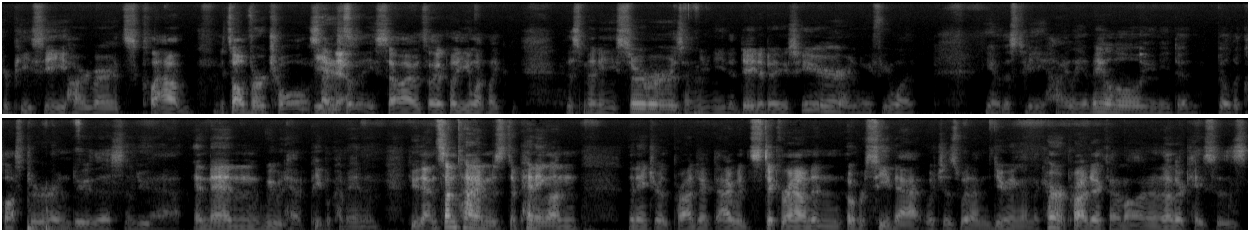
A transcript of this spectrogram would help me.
your PC hardware, it's cloud, it's all virtual essentially. So I was like, oh, you want like this many servers and you need a database here and if you want you know this to be highly available you need to build a cluster and do this and do that. And then we would have people come in and do that. And sometimes depending on the nature of the project i would stick around and oversee that which is what i'm doing on the current project i'm on. In other cases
